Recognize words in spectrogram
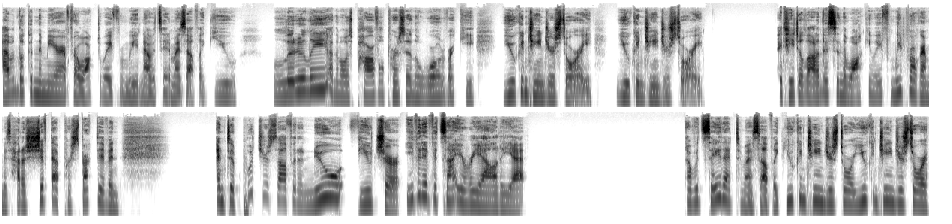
I would look in the mirror after I walked away from weed and I would say to myself, like, you literally are the most powerful person in the world, Ricky. You can change your story. You can change your story. I teach a lot of this in the walking away from weed program is how to shift that perspective and and to put yourself in a new future, even if it's not your reality yet. I would say that to myself like you can change your story, you can change your story,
